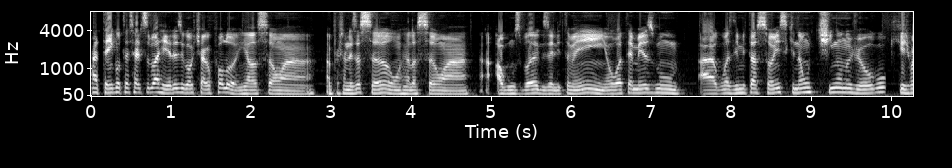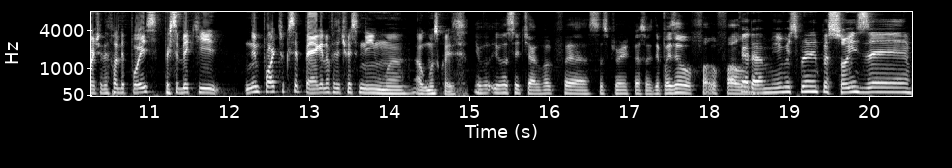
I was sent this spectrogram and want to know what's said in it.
Até encontrar certas barreiras, igual o Thiago falou, em relação à, à personalização, em relação a, a, alguns bugs ali também, ou até mesmo algumas limitações que não tinham no jogo, que a gente pode até falar depois. Perceber que não importa o que você pega, não faz diferença nenhuma algumas coisas. E, e você, Thiago, qual que foi as suas primeiras impressões? Depois eu falo. Eu falo... Cara, minhas primeiras impressões é.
